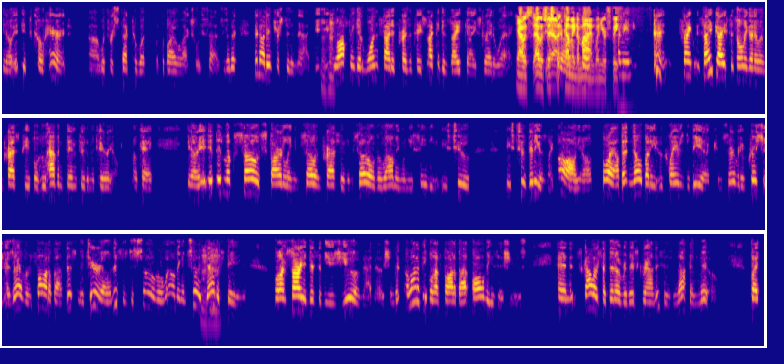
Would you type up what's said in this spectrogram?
you know it, it's coherent uh, with respect to what, what the Bible actually says. You know, they're they're not interested in that. You, mm-hmm. you often get one-sided presentations. I think of zeitgeist right away. Yeah, I was that was just yeah. coming know, to mind when you're speaking. I mean, frankly, zeitgeist is only going to impress people who haven't been through the material. Okay, you know, it, it looks so startling and so impressive and so overwhelming when you see the, these two these two videos like, oh, you know, boy, I'll bet nobody who claims to be a conservative Christian has ever thought about this material, and this is just so overwhelming and so mm-hmm. devastating. Well, I'm sorry to disabuse you of that notion, but a lot of people have thought about all these issues, and scholars have been over this ground. This is nothing new. But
